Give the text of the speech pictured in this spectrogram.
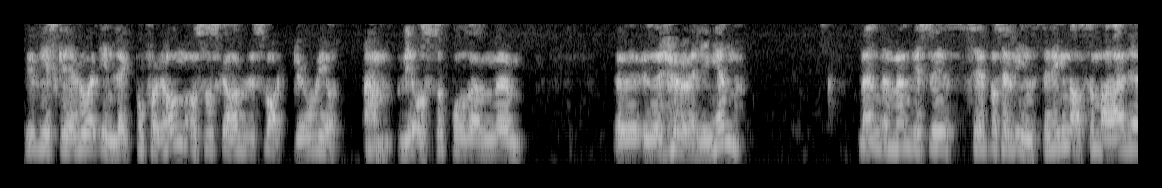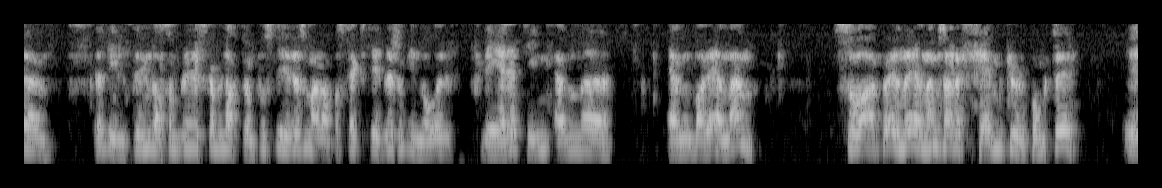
vi, skrev jo et innlegg på forhånd, og så svarte jo vi, vi også på den Eh, under høringen. Men, men, hvis vi ser på selve innstillingen, da, som er eh, innstilling innstillingen da, som blir, skal bli lagt fram for styret, som er da på seks sider, som inneholder flere ting enn eh, en bare NM. Så er på NM så er det fem kulepunkter. I,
